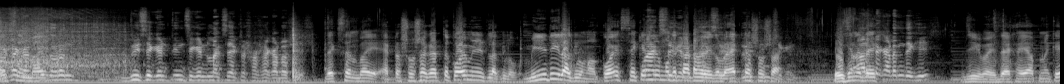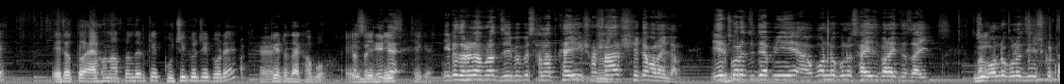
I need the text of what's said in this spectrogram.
দেখেন? ধরেন দুই সেকেন্ড তিন সেকেন্ড লাগছে একটা শশা কাটা শেষ। দেখছেন ভাই একটা শশা কাটতে কয় মিনিট লাগল? মিনিটই লাগল না কয়েক সেকেন্ডের মধ্যে কাটা হয়ে গেল একটা শশা। এখানে দেখ দেখি। জি ভাই দেখাই আপনাকে। এটা তো এখন আপনাদেরকে কুচি কুচি করে কেটে দেখাবো এই আচ্ছা, যে ডিশ থেকে। এটা ধরেন আমরা যেভাবে সালাদ খাই শশা সেটা বানাইলাম। এরপরে যদি আপনি অন্য কোনো সাইজ বানাইতে চাই অন্য কোনো জিনিস করতে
